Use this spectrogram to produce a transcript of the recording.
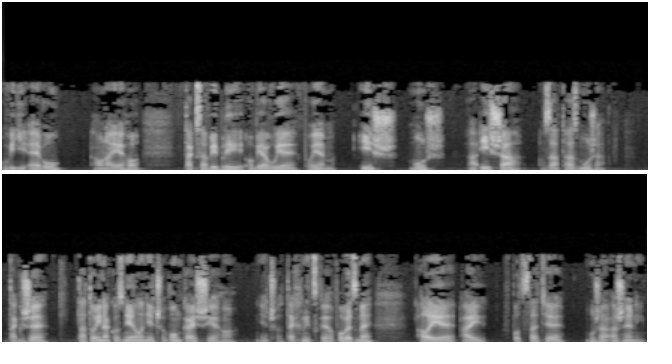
uvidí Evu a ona jeho, tak sa v Biblii objavuje pojem iš, muž a iša vzatá z muža. Takže táto inakosť nie je len niečo vonkajšieho, niečo technického, povedzme, ale je aj v podstate muža a ženy.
